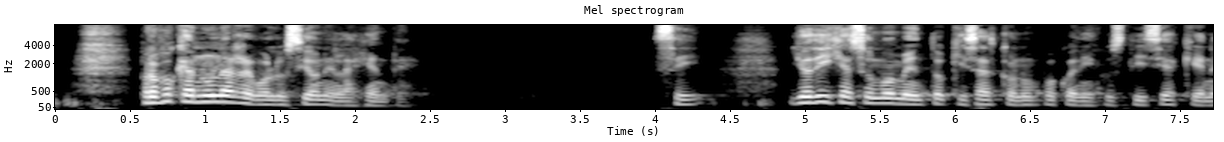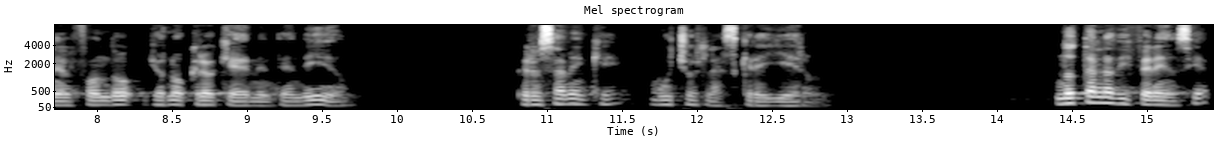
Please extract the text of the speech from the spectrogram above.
provocan una revolución en la gente. Sí, yo dije hace un momento, quizás con un poco de injusticia, que en el fondo yo no creo que hayan entendido. Pero ¿saben qué? Muchos las creyeron. ¿Notan la diferencia?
